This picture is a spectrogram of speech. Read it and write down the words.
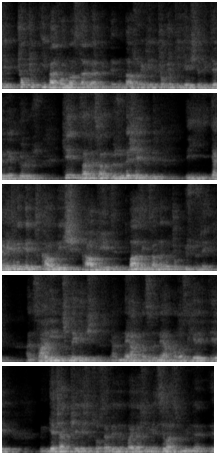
ki çok çok iyi performanslar verdiklerini, daha sonra kendini çok çok iyi geliştirdiklerini görürüz. Ki zaten sanat özünde şeydir, bir, e, yani yetenek dediğimiz kavrayış kabiliyeti. Bazı insanlar da çok üst düzeydir. Hani sahnenin içinde geliştirir. Yani ne yapması, ne yapmaması gerektiği. Geçen şeyde işte sosyal medyada paylaştım ya Sivas filminde e,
